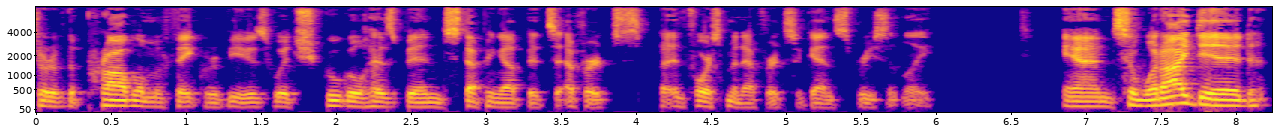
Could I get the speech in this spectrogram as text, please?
sort of the problem of fake reviews, which Google has been stepping up its efforts, enforcement efforts against recently. And so what I did,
